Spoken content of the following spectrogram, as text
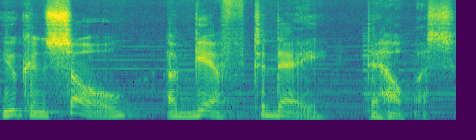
you can sow a gift today to help us.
